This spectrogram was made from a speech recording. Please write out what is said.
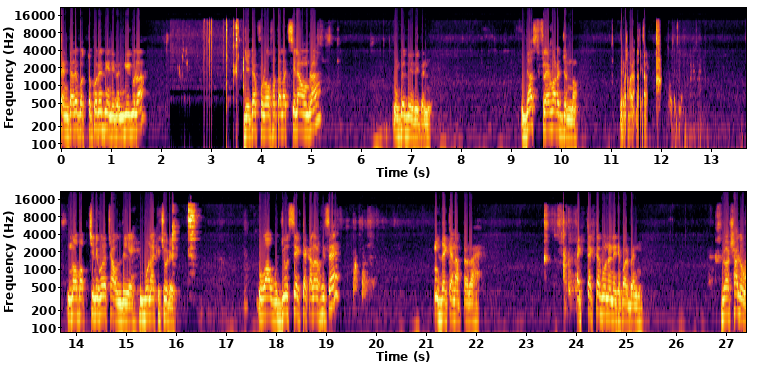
সেন্টারে গর্ত করে দিয়ে দিবেন ঘিগুলা। যেটা ফুলো ফাতা লাগছিলাম আমরা, এটা দিয়ে দিবেন। জাস্ট ফ্লেভারের জন্য। নবাব চিনি করে চাউল দিয়ে বোনা খিচুড়ি। ওয়াও জুসি একটা কালার হয়েছে দেখেন আপনারা। একটা একটা গুনে নিতে পারবেন। রসালু।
